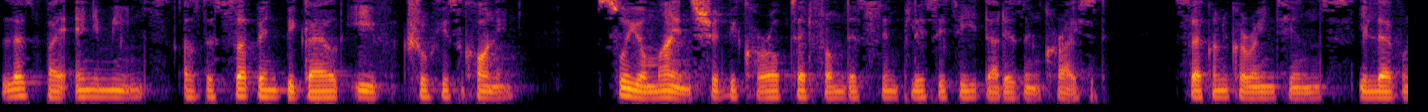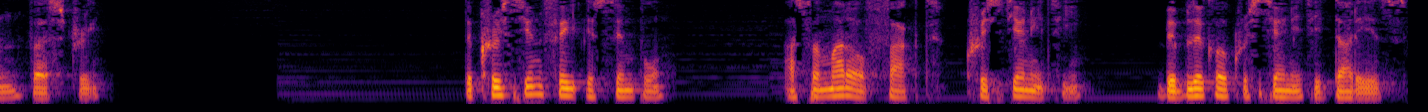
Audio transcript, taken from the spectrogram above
lest by any means, as the serpent beguiled Eve through his cunning, so your minds should be corrupted from the simplicity that is in Christ. 2 Corinthians 11 verse 3. The Christian faith is simple. As a matter of fact, Christianity, biblical Christianity that is,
